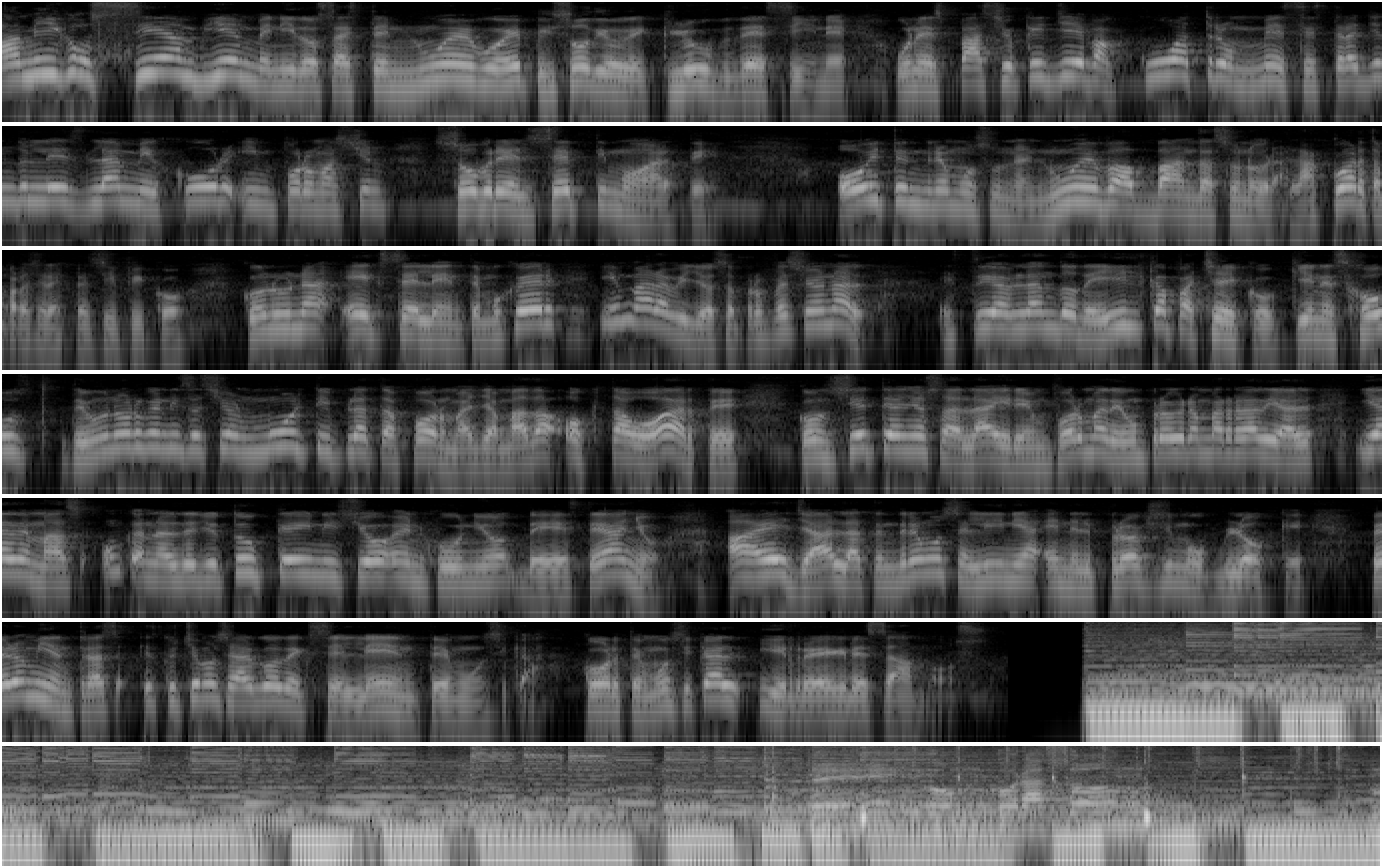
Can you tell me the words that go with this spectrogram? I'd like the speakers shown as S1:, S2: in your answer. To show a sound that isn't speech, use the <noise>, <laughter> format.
S1: Amigos, sean bienvenidos a este nuevo episodio de Club de Cine, un espacio que lleva cuatro meses trayéndoles la mejor información sobre el séptimo arte. Hoy tendremos una nueva banda sonora, la cuarta para ser específico, con una excelente mujer y maravillosa profesional. Estoy hablando de Ilka Pacheco, quien es host de una organización multiplataforma llamada Octavo Arte, con 7 años al aire en forma de un programa radial y además un canal de YouTube que inició en junio de este año. A ella la tendremos en línea en el próximo bloque. Pero mientras, escuchemos algo de excelente música, corte musical y regresamos.
S2: Tengo un corazón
